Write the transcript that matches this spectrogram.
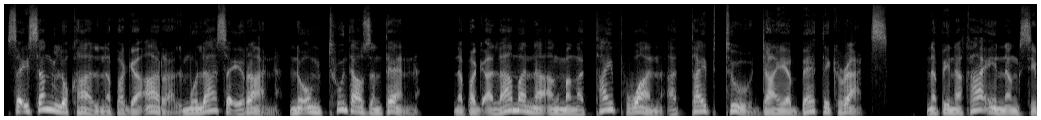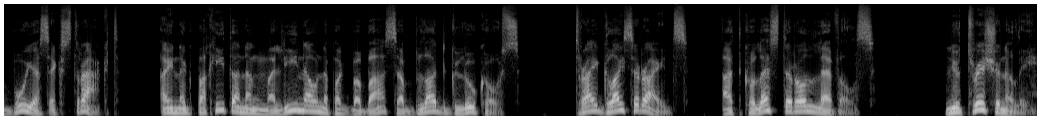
Sa isang lokal na pag-aaral mula sa Iran noong 2010, napag-alaman na ang mga type 1 at type 2 diabetic rats na pinakain ng sibuyas extract ay nagpakita ng malinaw na pagbaba sa blood glucose triglycerides, at cholesterol levels. Nutritionally,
